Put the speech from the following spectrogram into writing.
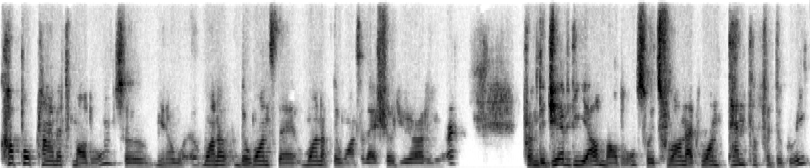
couple climate model. So, you know, one of the ones that one of the ones that I showed you earlier from the GFDL model. So it's run at one tenth of a degree.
